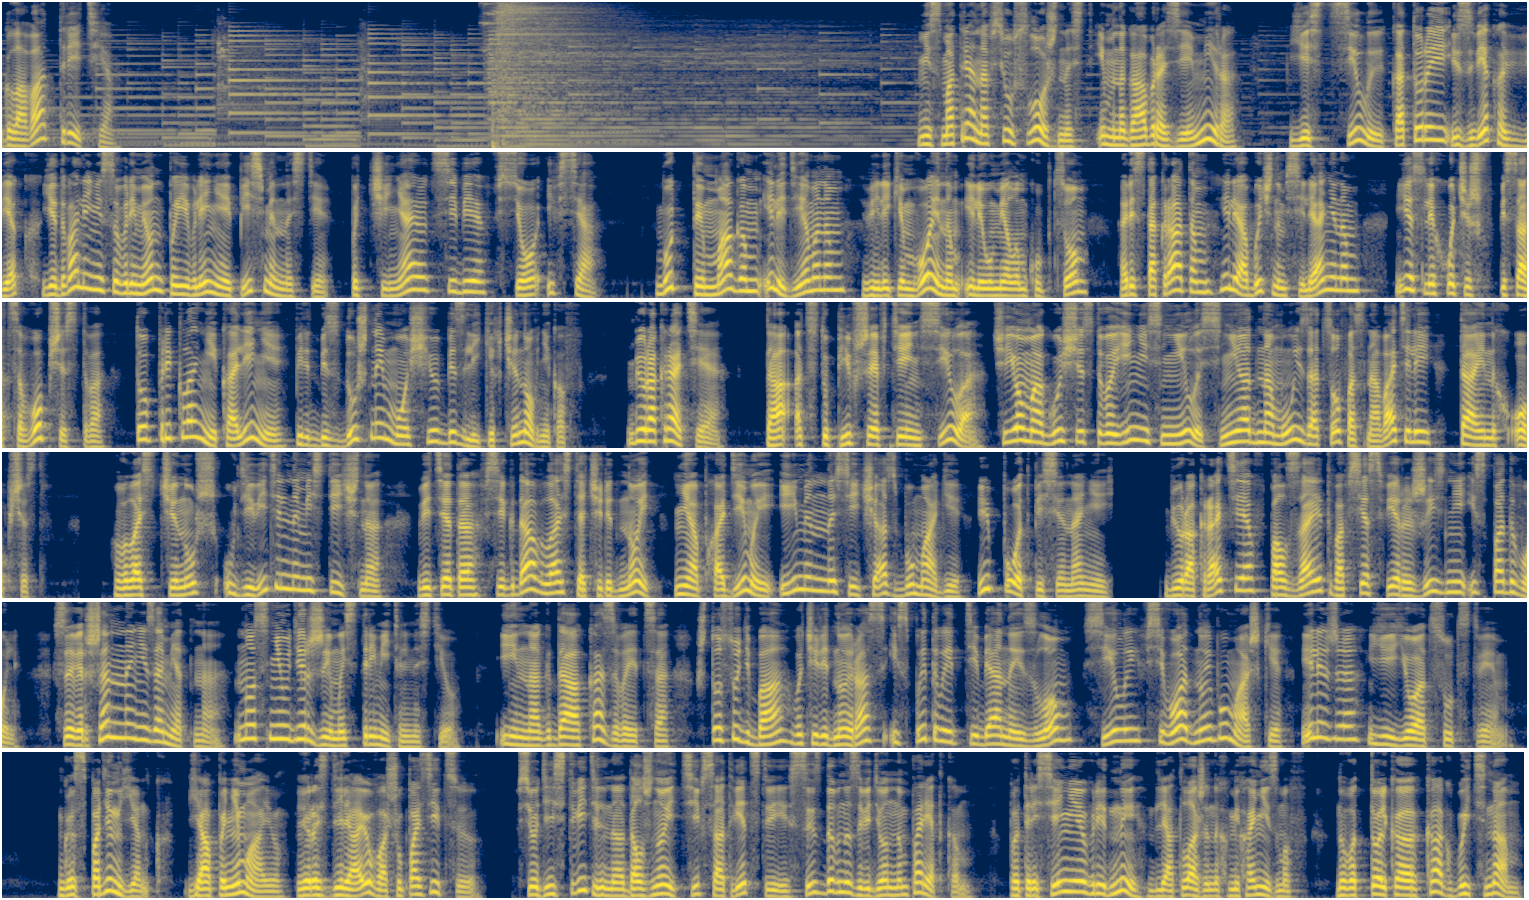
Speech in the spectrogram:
Глава третья Несмотря на всю сложность и многообразие мира, есть силы, которые из века в век, едва ли не со времен появления письменности, подчиняют себе все и вся. Будь ты магом или демоном, великим воином или умелым купцом, аристократом или обычным селянином, если хочешь вписаться в общество, то преклони колени перед бездушной мощью безликих чиновников. Бюрократия Та отступившая в тень сила, чье могущество и не снилось ни одному из отцов-основателей тайных обществ. Власть чинуш удивительно мистична, ведь это всегда власть очередной, необходимой именно сейчас бумаги и подписи на ней. Бюрократия вползает во все сферы жизни из-под воль. Совершенно незаметно, но с неудержимой стремительностью. И иногда оказывается, что судьба в очередной раз испытывает тебя на излом силой всего одной бумажки или же ее отсутствием. «Господин Йенг, я понимаю и разделяю вашу позицию. Все действительно должно идти в соответствии с издавна заведенным порядком. Потрясения вредны для отлаженных механизмов, но вот только как быть нам?»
